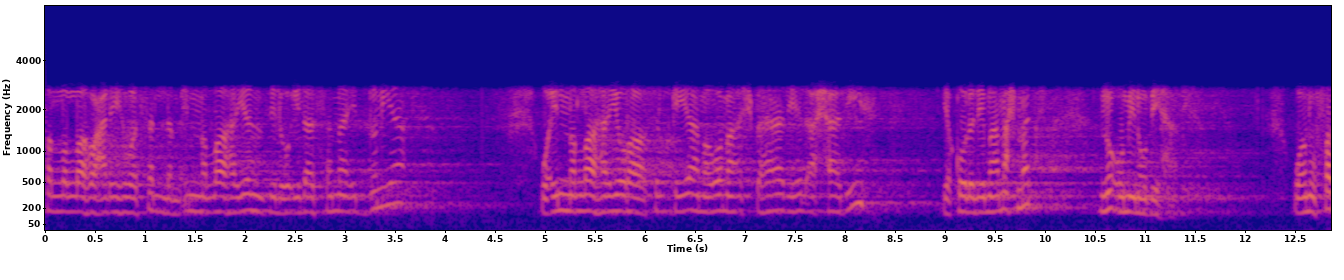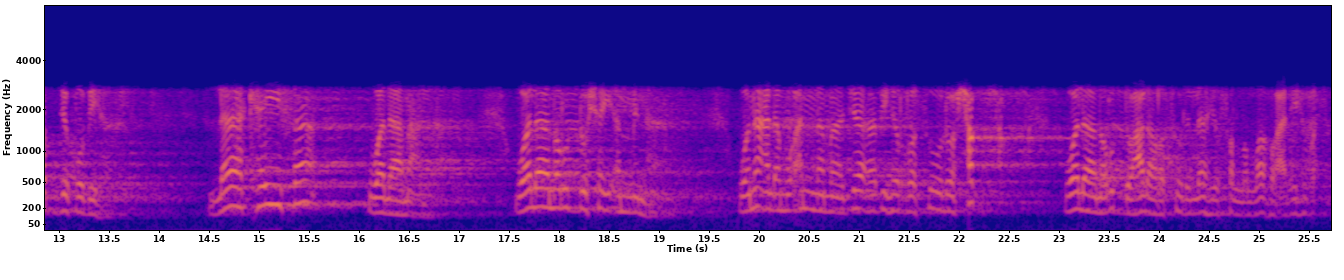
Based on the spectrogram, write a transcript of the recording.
صلى الله عليه وسلم إن الله ينزل إلى سماء الدنيا وإن الله يرى في القيامة وما أشبه هذه الأحاديث يقول الإمام أحمد نؤمن بها ونصدق بها لا كيف ولا معنى ولا نرد شيئا منها ونعلم أن ما جاء به الرسول حق ولا نرد على رسول الله صلى الله عليه وسلم.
